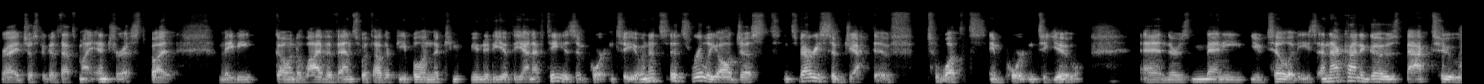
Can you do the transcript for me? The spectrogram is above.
right? Just because that's my interest. But maybe going to live events with other people in the community of the NFT is important to you. And it's it's really all just it's very subjective to what's important to you and there's many utilities. And that kind of goes back to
